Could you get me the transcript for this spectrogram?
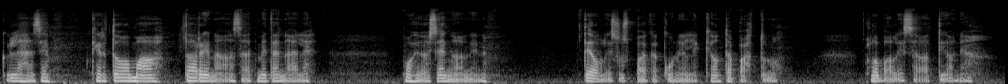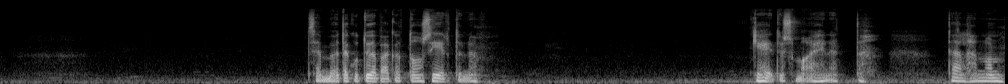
kyllähän se kertoo omaa tarinaansa, että mitä näille Pohjois-Englannin teollisuuspaikakunnillekin on tapahtunut globalisaation ja sen myötä, kun työpaikat on siirtynyt kehitysmaihin, että täällähän on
